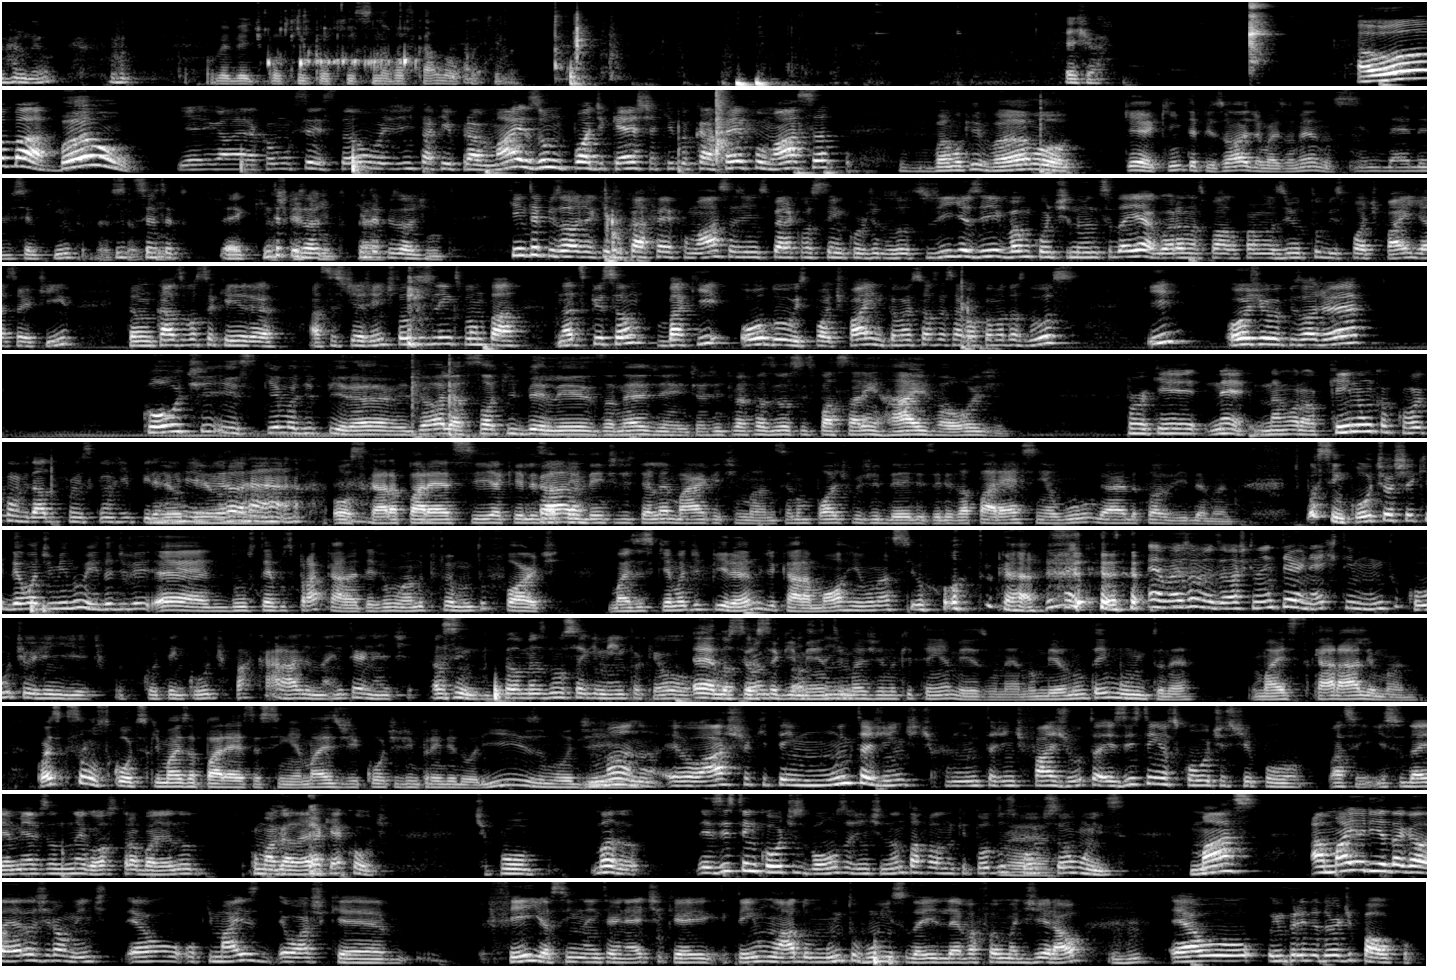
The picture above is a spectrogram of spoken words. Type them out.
Pode colocar pouquinho mais no meu. Vou beber de pouquinho em pouquinho, senão eu vou ficar louco aqui, mano. Fechou. Aoba! Bom! E aí, galera, como que vocês estão? Hoje a gente tá aqui para mais um podcast aqui do Café e Fumaça. Vamos que vamos! Que? Quinto episódio, mais ou menos? É, Deve ser o quinto. Deve quinto, ser o sexto, É, quinto Acho que é episódio. quinto. Quinto É, episódio. quinto. Quinto episódio aqui do Café e Fumaça. A gente espera que vocês tenham curtido os outros vídeos e vamos continuando isso daí agora nas plataformas YouTube e Spotify, já certinho. Então, caso você queira assistir a gente, todos os links vão estar na descrição daqui ou do Spotify, então é só acessar qualquer uma das duas. E hoje o episódio é Coach e esquema de pirâmide. Olha só que beleza, né, gente? A gente vai fazer vocês passarem raiva hoje. Porque, né, na moral, quem nunca foi convidado por um esquema de pirâmide? Meu Deus, Os caras parecem aqueles Cara. atendentes de telemarketing, mano. Você não pode fugir deles. Eles aparecem em algum lugar da tua vida, mano. Tipo assim, coach eu achei que deu uma diminuída de, é, de uns tempos pra cá, né? Teve um ano que foi muito forte. Mas esquema de pirâmide, cara, morre um, nasce outro, cara. É, mais ou menos. Eu acho que na internet tem muito coach hoje em dia. Tipo, tem coach pra caralho na internet. Assim, pelo menos no segmento que eu. É, no eu seu trampo, segmento, tem- imagino que tenha mesmo, né? No meu não tem muito, né? Mas, caralho, mano. Quais que são os coaches que mais aparecem, assim? É mais de coach de empreendedorismo, de... Mano, eu acho que tem muita gente, tipo, muita gente fajuta. Existem os coaches, tipo, assim, isso daí é a minha visão do negócio, trabalhando com uma galera que é coach. Tipo, mano, existem coaches bons, a gente não tá falando que todos os É. coaches são ruins. Mas a maioria da galera, geralmente, é o, o que mais eu acho que é feio, assim, na internet, que é- tem um lado muito ruim, isso daí leva a fama de geral, Uhum. é o, o empreendedor de palco.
